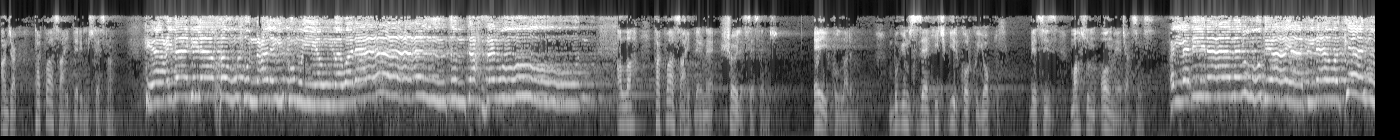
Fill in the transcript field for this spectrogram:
Ancak takva sahipleri müstesna. يا عباد لا خوف عليكم اليوم ولا أنتم تحزنون Allah takva sahiplerine şöyle seslenir. Ey kullarım! Bugün size hiçbir korku yoktur ve siz mahzun olmayacaksınız. الذين آمنوا بآياتنا وكانوا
